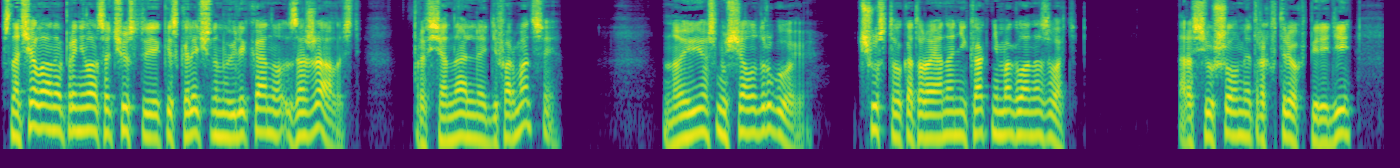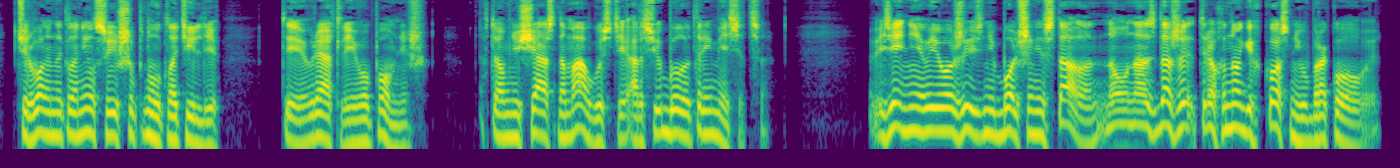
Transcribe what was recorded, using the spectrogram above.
Сначала она приняла сочувствие к искалеченному великану за жалость. Профессиональная деформация? Но ее смущало другое, чувство, которое она никак не могла назвать. Арси ушел метрах в трех впереди, Червоный наклонился и шепнул Клотильде. — Ты вряд ли его помнишь. В том несчастном августе Арсю было три месяца. Везения в его жизни больше не стало, но у нас даже трехногих коз не убраковывают.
